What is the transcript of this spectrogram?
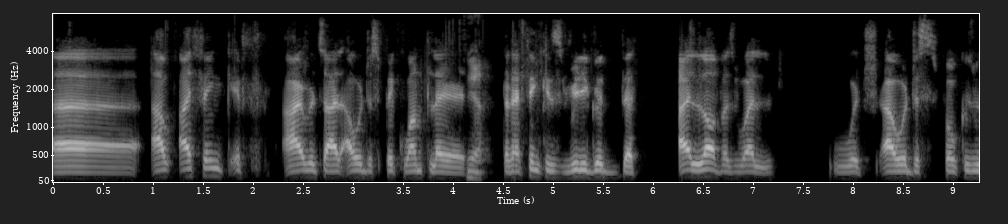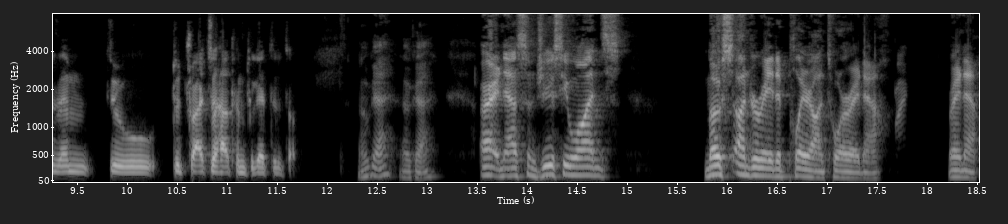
uh, I I think if I retire, I would just pick one player Yeah. that I think is really good that I love as well, which I would just focus with him to to try to help him to get to the top. okay, okay. All right, now some juicy ones. Most underrated player on tour right now, right now,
